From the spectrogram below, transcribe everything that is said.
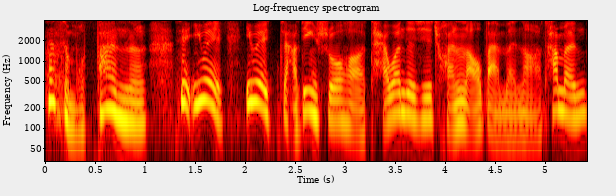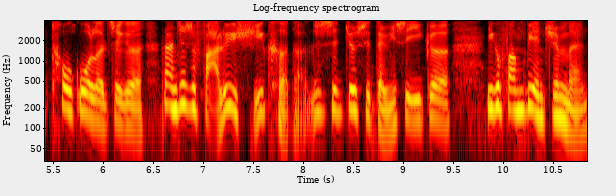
那怎么办呢？就因为因为假定说哈，台湾这些船老板们啊，他们透过了这个，但这是法律许可的，就是就是等于是一个一个方便之门。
